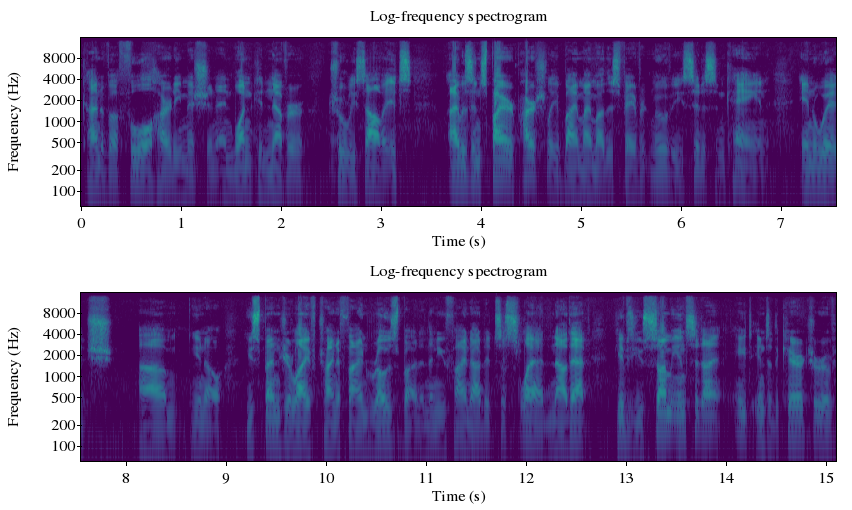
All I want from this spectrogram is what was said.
kind of a foolhardy mission, and one can never truly solve it. It's I was inspired partially by my mother's favorite movie, Citizen Kane, in which um, you know you spend your life trying to find Rosebud, and then you find out it's a sled. Now that gives you some insight into the character of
